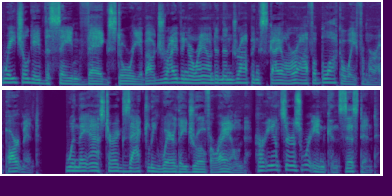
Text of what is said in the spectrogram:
Rachel gave the same vague story about driving around and then dropping Skylar off a block away from her apartment. When they asked her exactly where they drove around, her answers were inconsistent.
